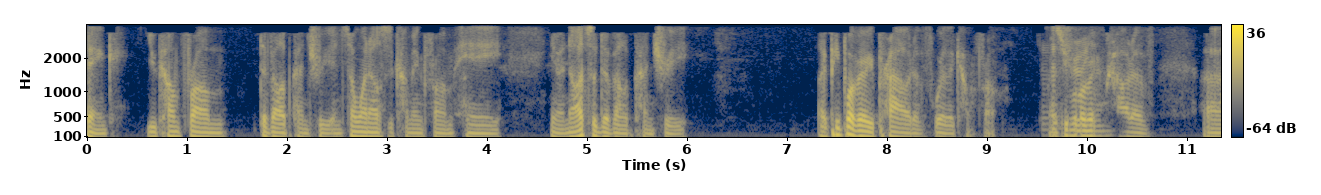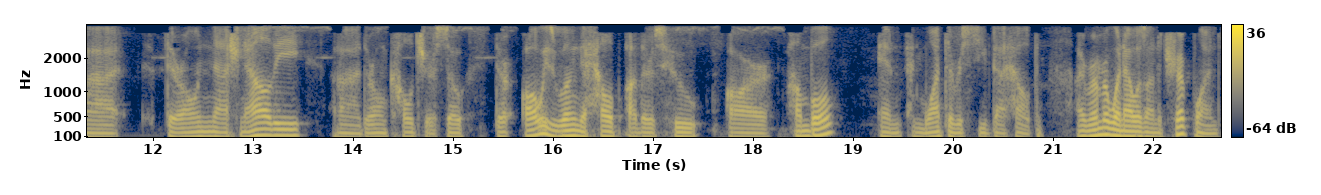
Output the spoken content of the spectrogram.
think you come from developed country and someone else is coming from a you know not so developed country, like people are very proud of where they come from. Like, people true, are very yeah. proud of uh, their own nationality, uh, their own culture. So they're always willing to help others who are humble and, and want to receive that help. I remember when I was on a trip once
